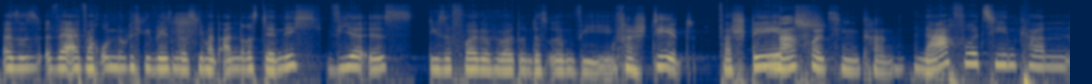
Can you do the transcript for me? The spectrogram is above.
Also es wäre einfach unmöglich gewesen, dass jemand anderes, der nicht wir ist, diese Folge hört und das irgendwie Versteht, versteht, nachvollziehen kann. nachvollziehen kann,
